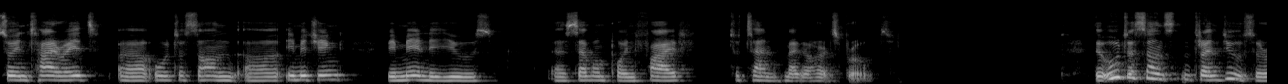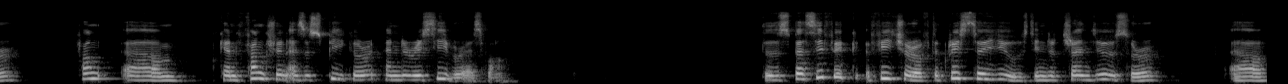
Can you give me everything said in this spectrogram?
So in thyroid uh, ultrasound uh, imaging, we mainly use uh, 7.5 to 10 megahertz probes. The ultrasound transducer fun um, can function as a speaker and a receiver as well. The specific feature of the crystal used in the transducer uh,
